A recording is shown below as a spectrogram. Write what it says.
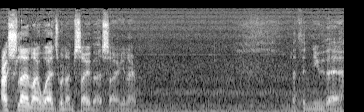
I slur my words when I'm sober, so, you know. Nothing new there.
